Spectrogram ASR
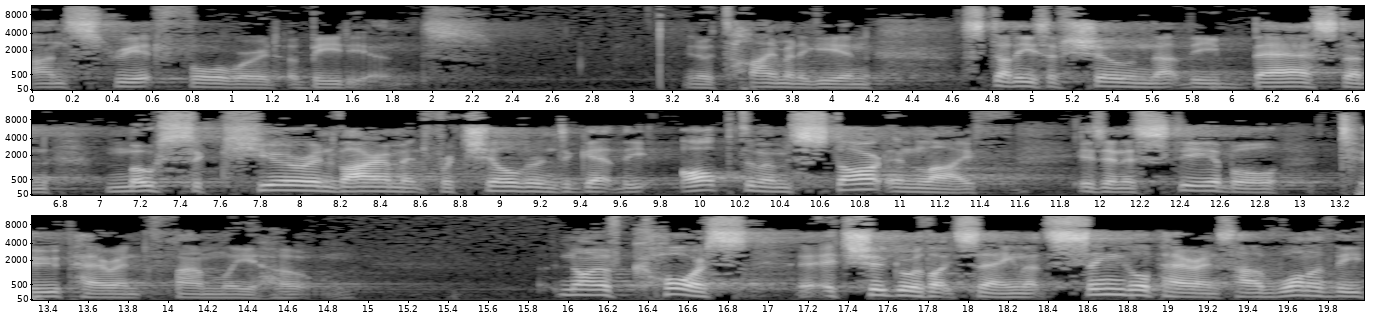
and straightforward obedience. You know, time and again, Studies have shown that the best and most secure environment for children to get the optimum start in life is in a stable two parent family home. Now, of course, it should go without saying that single parents have one of the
